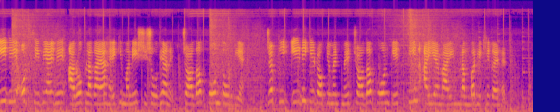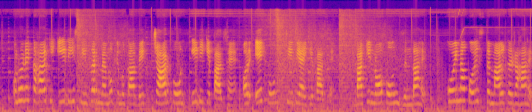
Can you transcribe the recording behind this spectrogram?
ईडी और सीबीआई ने आरोप लगाया है कि मनीष सिसोदिया ने 14 फ़ोन तोड़ दिए जबकि ईडी के डॉक्यूमेंट में 14 फ़ोन के तीन आईएमआई नंबर लिखे गए हैं। उन्होंने कहा कि ईडी सीजर मेमो के मुताबिक चार फ़ोन ईडी के पास हैं और एक फ़ोन सीबीआई के पास है। बाकी नौ फ़ोन ज़िंदा है। कोई ना कोई इस्तेमाल कर रहा है।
